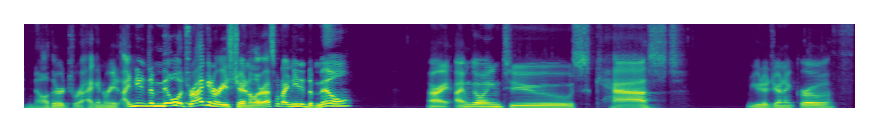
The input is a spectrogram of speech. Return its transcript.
another Dragon Rage. I needed to mill a Dragon Rage channeler. That's what I needed to mill. All right, I'm going to cast mutagenic growth.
